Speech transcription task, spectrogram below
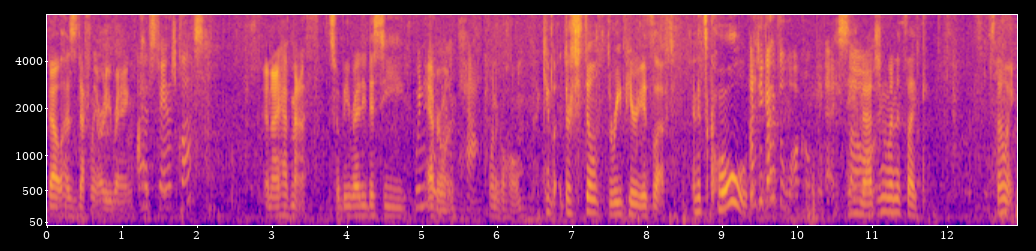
bell has definitely already rang, I have Spanish class. and I have math. So be ready to see We need to everyone. leave a pack. Want to go home? I can't. There's still three periods left, and it's cold. I think I have to walk home today. So Imagine when it's like snowing.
